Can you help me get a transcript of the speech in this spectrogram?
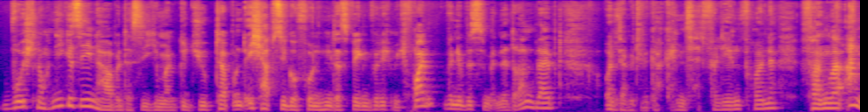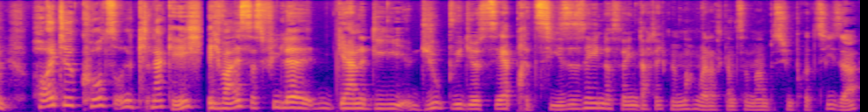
wo ich noch nie gesehen habe, dass sie jemand gedupt hat und ich habe sie gefunden. Deswegen würde ich mich freuen, wenn ihr bis zum Ende dran bleibt. Und damit wir gar keine Zeit verlieren, Freunde, fangen wir an. Heute kurz und knackig. Ich weiß, dass viele gerne die Dupe-Videos sehr präzise sehen. Deswegen dachte ich mir, machen wir das Ganze mal ein bisschen präziser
